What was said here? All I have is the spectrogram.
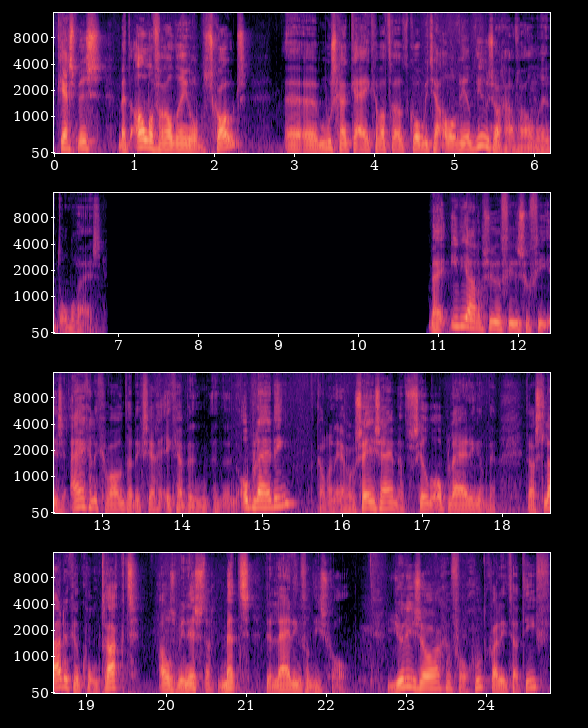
kerstmis met alle veranderingen op schoot uh, moest gaan kijken wat er het komend jaar allemaal weer opnieuw zou gaan veranderen in het onderwijs. Mijn ideale filosofie is eigenlijk gewoon dat ik zeg, ik heb een, een, een opleiding, het kan een ROC zijn, met verschillende opleidingen. Daar sluit ik een contract als minister met de leiding van die school. Jullie zorgen voor goed kwalitatief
